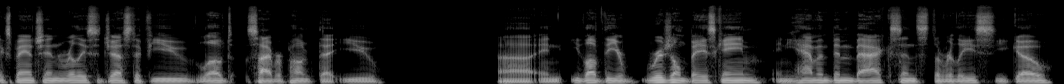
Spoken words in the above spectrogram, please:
expansion. Really suggest if you loved Cyberpunk that you uh, and you love the original base game and you haven't been back since the release, you go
